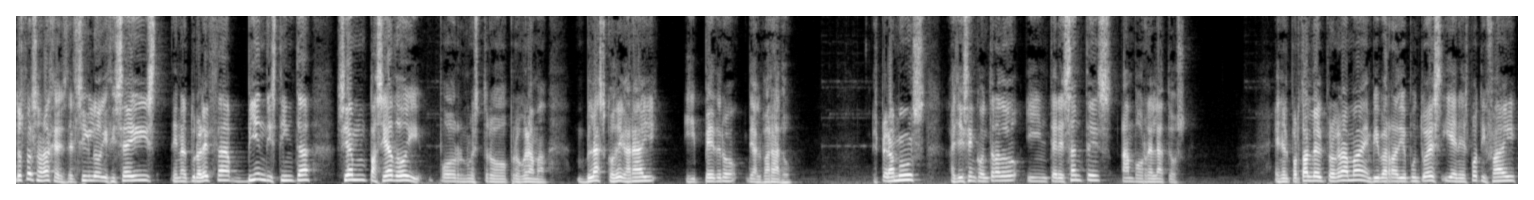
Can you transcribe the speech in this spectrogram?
Dos personajes del siglo XVI de naturaleza bien distinta se han paseado hoy por nuestro programa, Blasco de Garay y Pedro de Alvarado. Esperamos hayáis encontrado interesantes ambos relatos. En el portal del programa, en vivaradio.es y en Spotify,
